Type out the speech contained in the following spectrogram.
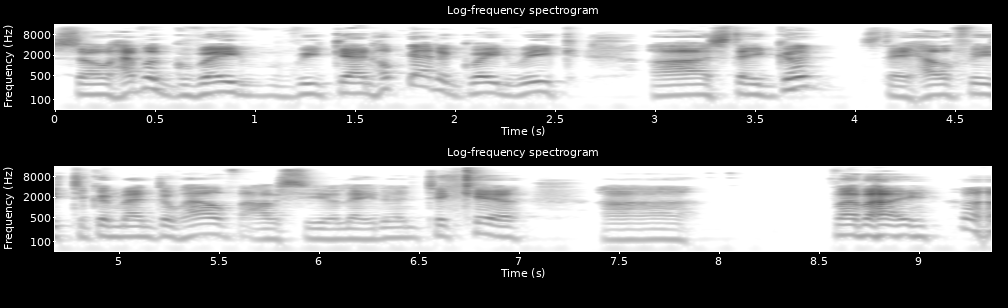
So have a great weekend. Hope you had a great week. Uh, stay good, stay healthy, Take good mental health. I'll see you later and take care. Uh, bye bye.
